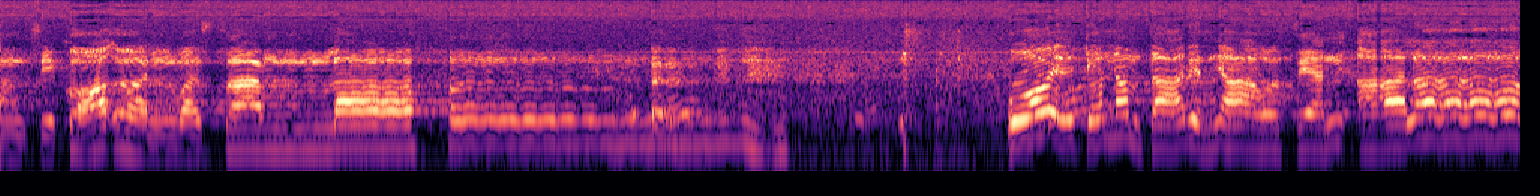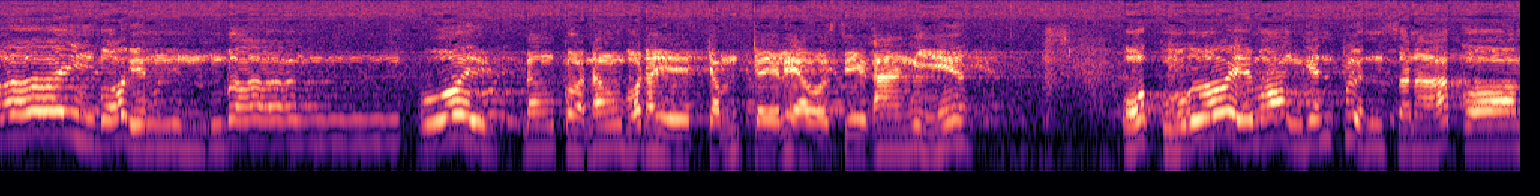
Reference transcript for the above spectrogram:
ำสิขอเอิ่นว่าสังลาโอ้ย จนน้ำตาเดินยาวแสนอะไรบ่เวียนบางโอ้ย นั่งก็นั่งบ่ได้จำใจแล้วสิข้างนี้ โอ้กูเอ้ยมองเห็นพื่อนสนากอม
